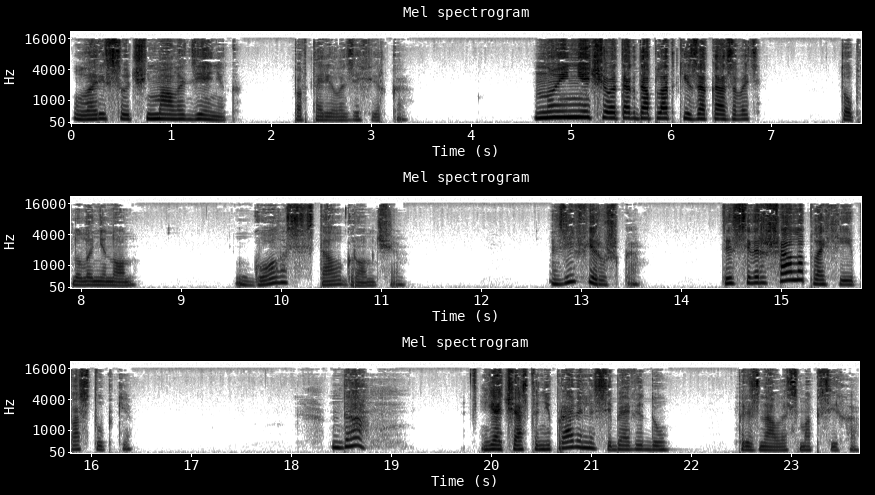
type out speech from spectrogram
«У Ларисы очень мало денег», — повторила Зефирка. «Ну и нечего тогда платки заказывать», — топнула Нинон. Голос стал громче. «Зефирушка, ты совершала плохие поступки?» «Да, я часто неправильно себя веду», — призналась Мапсиха.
